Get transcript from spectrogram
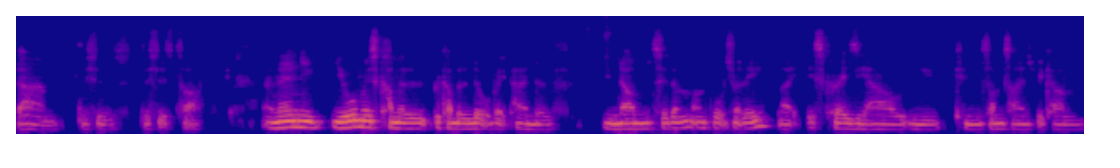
damn, this is this is tough. And then you you almost come a, become a little bit kind of numb to them. Unfortunately, like it's crazy how you can sometimes become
